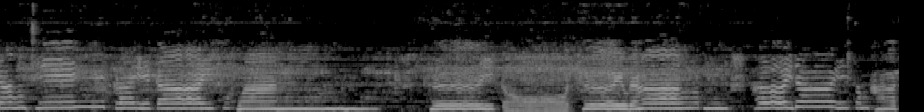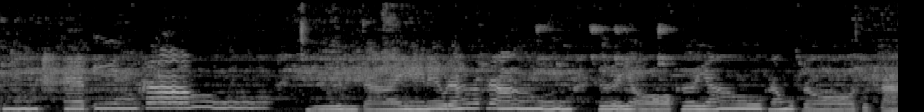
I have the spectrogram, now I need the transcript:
ยังทิ้งใกล้กายทุกวัน เคยกอดเคย สัมผัสแอบอิงครั้งชื่นใจในรักเรา เคยหยอกเคยเย้าเคราครอสุขสั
